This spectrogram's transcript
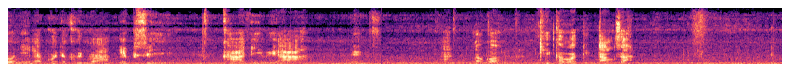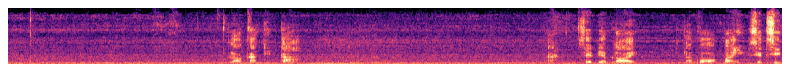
ตัวนี้แอปก็จะขึ้นว่า FC Car DVR เนี่ยอะเราก็คลิกคำว่าติดตั้งซะรอการติดตั้งอะเสร็จเรียบร้อยแล้วก็ออกไปเสร็จสิ้น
